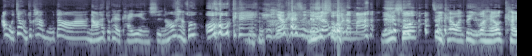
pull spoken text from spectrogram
啊，我这样我就看不到啊，然后他就开始开电视，然后我想说、哦、，OK，你要开始你的生活了吗？你是说自己开完灯以外还要开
